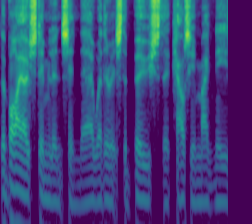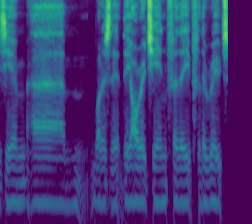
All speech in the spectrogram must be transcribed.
the biostimulants in there, whether it's the boost, the calcium, magnesium, um, what is it, the origin for the for the roots,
